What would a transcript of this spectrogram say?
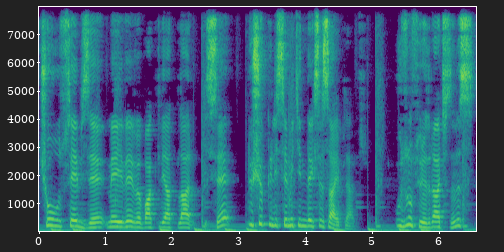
çoğu sebze, meyve ve bakliyatlar ise düşük glisemik indekse sahiplerdir. Uzun süredir açsınız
